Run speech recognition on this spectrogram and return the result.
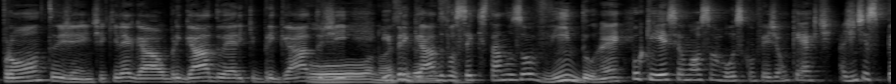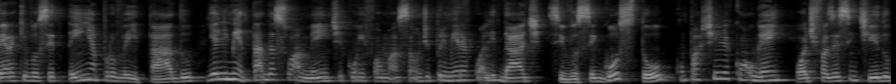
Pronto, gente, que legal. Obrigado, Eric. Obrigado, Ô, Gi. E obrigado você que está nos ouvindo, né? Porque esse é o nosso Arroz com Feijão Cast. A gente espera que você tenha aproveitado e alimentado a sua mente com informação de primeira qualidade. Se você gostou, compartilha com alguém. Pode fazer sentido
